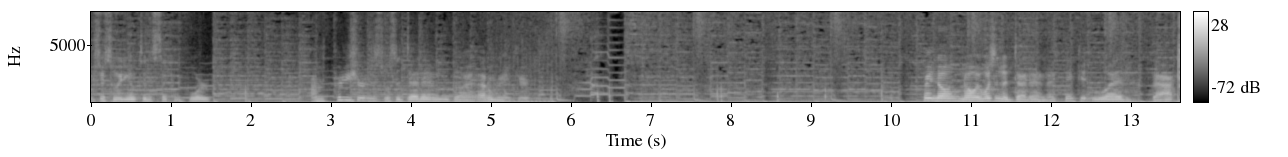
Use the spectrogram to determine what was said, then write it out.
It's just leading up to the second floor. I'm pretty sure this was a dead end, but I don't really care. Wait, no, no, it wasn't a dead end. I think it led back.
